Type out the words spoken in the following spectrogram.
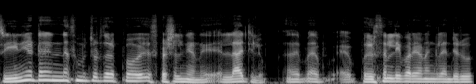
ശ്രീനിയേട്ടൻ എന്നെ സംബന്ധിച്ചിടത്തോളം ഇപ്പോൾ സ്പെഷ്യൽ തന്നെയാണ് എല്ലാറ്റിലും. പേഴ്സണലി പറയുകയാണെങ്കിൽ എന്റെ ഒരു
